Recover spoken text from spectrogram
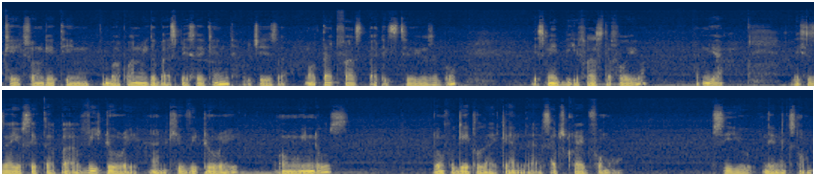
okay so i'm getting about one megabytes per second which is uh, not that fast but it's still usable. This may be faster for you. And yeah this is how you set up a v2ray and qv2ray on windows. Don't forget to like and uh, subscribe for more. See you in the next one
